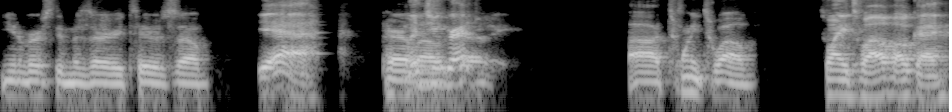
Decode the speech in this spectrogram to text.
University of Missouri too. So yeah, parallel. When did you graduate? Uh, 2012. 2012. Okay.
